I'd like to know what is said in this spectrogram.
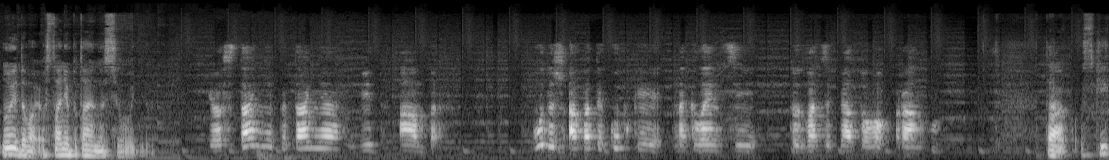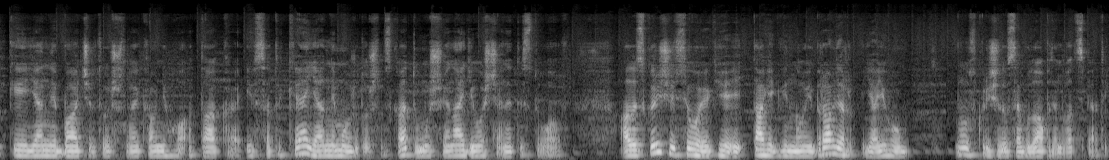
Ну і давай, останнє питання на сьогодні. І останнє питання від Амбер. Будеш апати кубки на кленці до 25-го ранку? Так, оскільки я не бачив точно, яка в нього атака і все таке, я не можу точно сказати, тому що я навіть його ще не тестував. Але скоріше всього, як так як він новий бравлер, я його, ну, скоріше за все, буду апати на 25-й.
